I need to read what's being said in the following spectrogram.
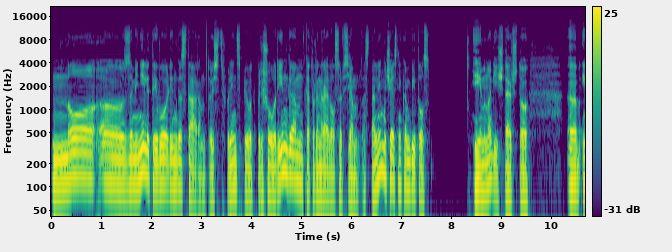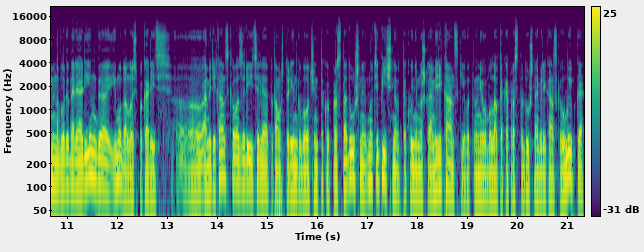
Но э, заменили-то его Ринго Старом. То есть, в принципе, вот пришел Ринго, который нравился всем остальным участникам Битлз. И многие считают, что Э, именно благодаря Ринга им удалось покорить э, американского зрителя, потому что Ринга был очень такой простодушный, ну, типично вот такой немножко американский, вот у него была такая простодушная американская улыбка,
